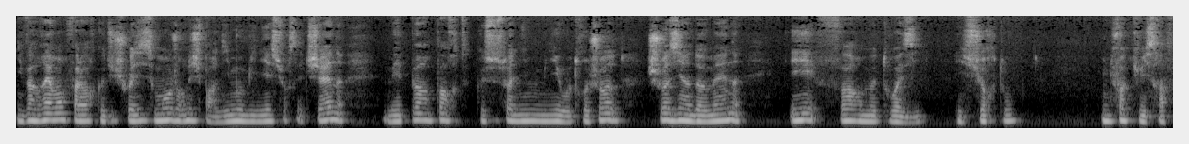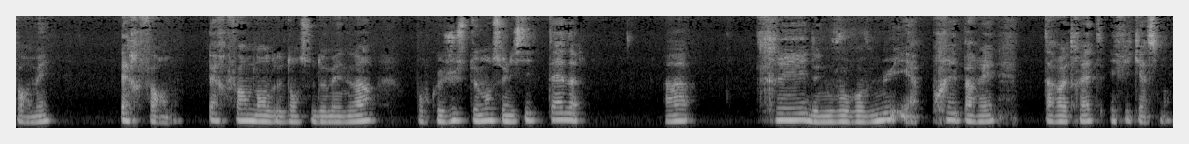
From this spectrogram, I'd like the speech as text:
Il va vraiment falloir que tu choisisses. Moi aujourd'hui je parle d'immobilier sur cette chaîne, mais peu importe que ce soit l'immobilier ou autre chose, choisis un domaine et forme-toi-y. Et surtout, une fois que tu y seras formé, performe. Performe dans, dans ce domaine-là pour que justement celui-ci t'aide à créer de nouveaux revenus et à préparer ta retraite efficacement.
